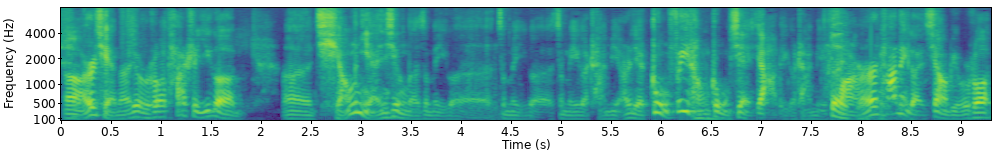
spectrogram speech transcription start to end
啊，而且呢，就是说它是一个。呃，强粘性的这么一个这么一个这么一个产品，而且重非常重线下的一个产品，反而它那个像比如说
